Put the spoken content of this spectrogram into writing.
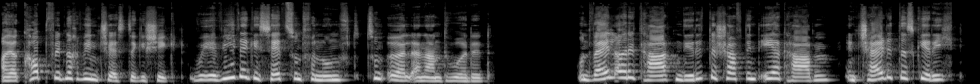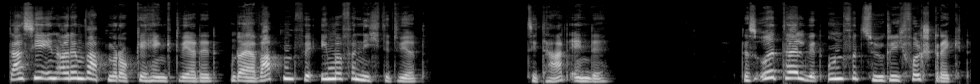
Euer Kopf wird nach Winchester geschickt, wo ihr wieder Gesetz und Vernunft zum Earl ernannt wurdet. Und weil eure Taten die Ritterschaft entehrt haben, entscheidet das Gericht, dass ihr in eurem Wappenrock gehängt werdet und euer Wappen für immer vernichtet wird. Zitat Ende. Das Urteil wird unverzüglich vollstreckt.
